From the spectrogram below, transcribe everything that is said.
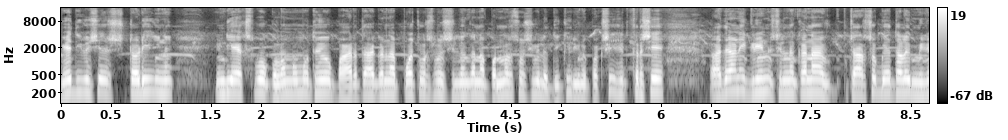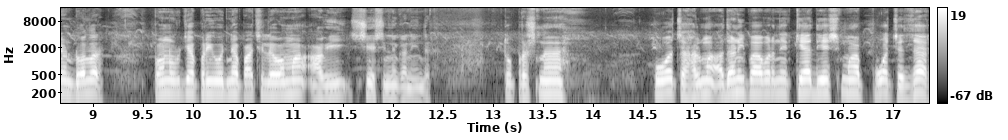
બે દિવસીય સ્ટડી ઇન ઇન્ડિયા એક્સપો કોલંબોમાં થયો. ભારત આગળના પાંચ વર્ષમાં શ્રીલંકાના પંદરસો સિવિલ અધિકારીઓને પક્ષીસિત કરશે. અદાણી ગ્રીન શ્રીલંકાના ચારસો બેતાળીસ મિલિયન ડોલર પવન ઊર્જા પરિયોજના પાછી લેવામાં આવી છે શ્રીલંકાની અંદર. તો પ્રશ્ન પોચ હાલમાં અદાણી પાવરને કયા દેશમાં પાંચ હજાર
